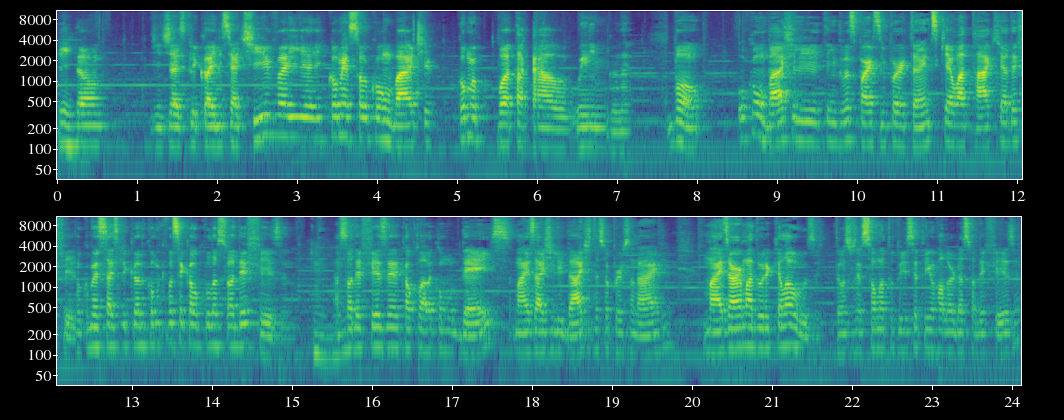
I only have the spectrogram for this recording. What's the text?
Sim. Então, a gente já explicou a iniciativa e aí começou o combate. Como eu vou atacar o inimigo, né? Bom, o combate ele tem duas partes importantes, que é o ataque e a defesa. Vou começar explicando como que você calcula a sua defesa. Uhum. A sua defesa é calculada como 10, mais a agilidade da sua personagem, mais a armadura que ela usa. Então se você soma tudo isso, você tem o valor da sua defesa,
